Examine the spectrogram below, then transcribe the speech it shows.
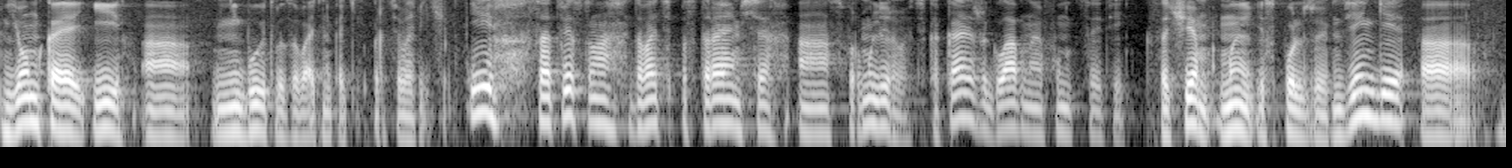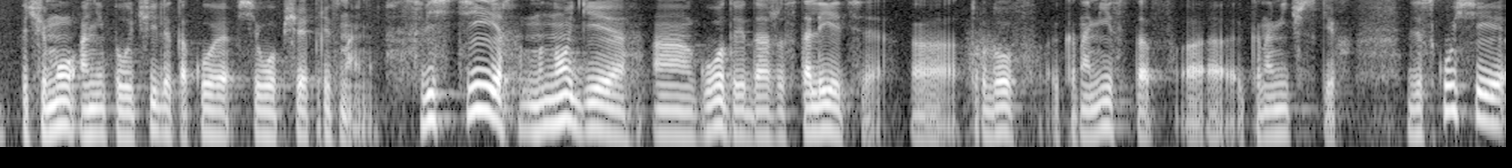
емкая и а, не будет вызывать никаких противоречий. И, соответственно, давайте постараемся а, сформулировать, какая же главная функция денег. Зачем мы используем деньги, а, почему они получили такое всеобщее признание. Свести многие а, годы даже столетия трудов экономистов, экономических дискуссий,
